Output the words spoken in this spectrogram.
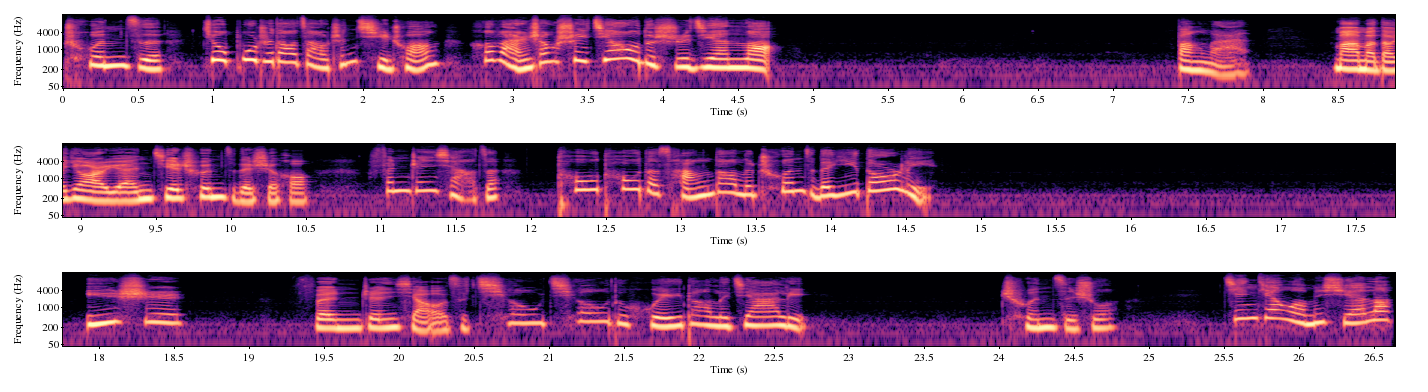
春子就不知道早晨起床和晚上睡觉的时间了。傍晚，妈妈到幼儿园接春子的时候。分针小子偷偷的藏到了春子的衣兜里。于是，分针小子悄悄的回到了家里。春子说：“今天我们学了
